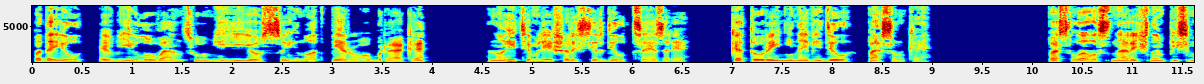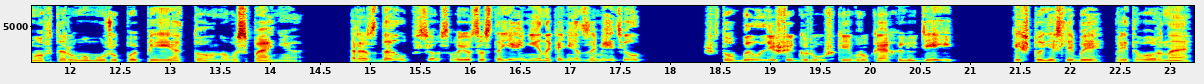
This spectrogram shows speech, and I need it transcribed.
подарил виллу в Анциуме ее сыну от первого брака, но этим лишь рассердил Цезаря, который ненавидел пасынка послал с письмо второму мужу Попеи Атону в Испанию, раздал все свое состояние и, наконец, заметил, что был лишь игрушкой в руках людей, и что если бы притворно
